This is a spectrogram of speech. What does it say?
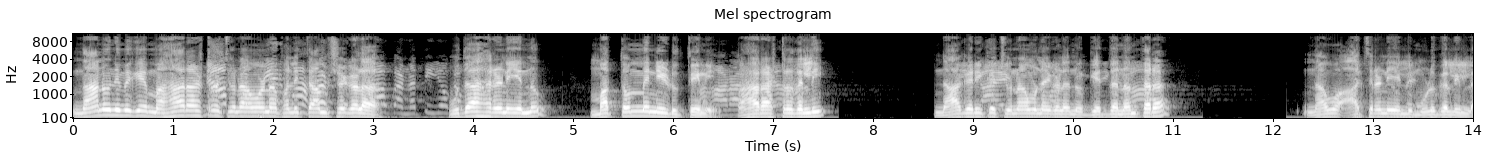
ನಾನು ನಿಮಗೆ ಮಹಾರಾಷ್ಟ್ರ ಚುನಾವಣಾ ಫಲಿತಾಂಶಗಳ ಉದಾಹರಣೆಯನ್ನು ಮತ್ತೊಮ್ಮೆ ನೀಡುತ್ತೇನೆ. ಮಹಾರಾಷ್ಟ್ರದಲ್ಲಿ ನಾಗರಿಕ ಚುನಾವಣೆಗಳನ್ನು ಗೆದ್ದ ನಂತರ ನಾವು ಆಚರಣೆಯಲ್ಲಿ ಮುಳುಗಲಿಲ್ಲ.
